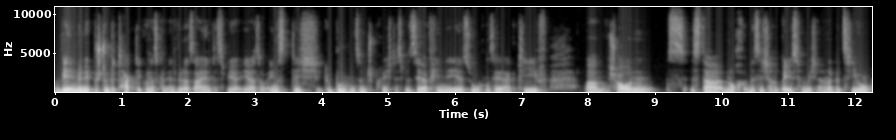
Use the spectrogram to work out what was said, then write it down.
wählen wir eine bestimmte Taktik. Und das kann entweder sein, dass wir eher so ängstlich gebunden sind, sprich, dass wir sehr viel Nähe suchen, sehr aktiv ähm, schauen, ist da noch eine sichere Base für mich in einer Beziehung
